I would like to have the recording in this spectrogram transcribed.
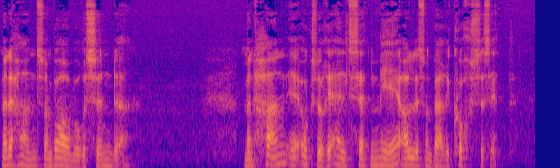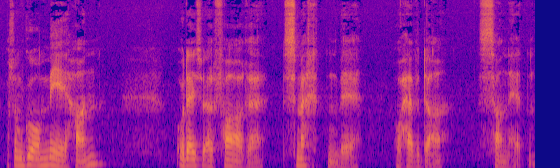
Men det er han som bar våre synder. Men han er også reelt sett med alle som bærer korset sitt, og som går med han, og de som erfarer smerten ved å hevde sannheten.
